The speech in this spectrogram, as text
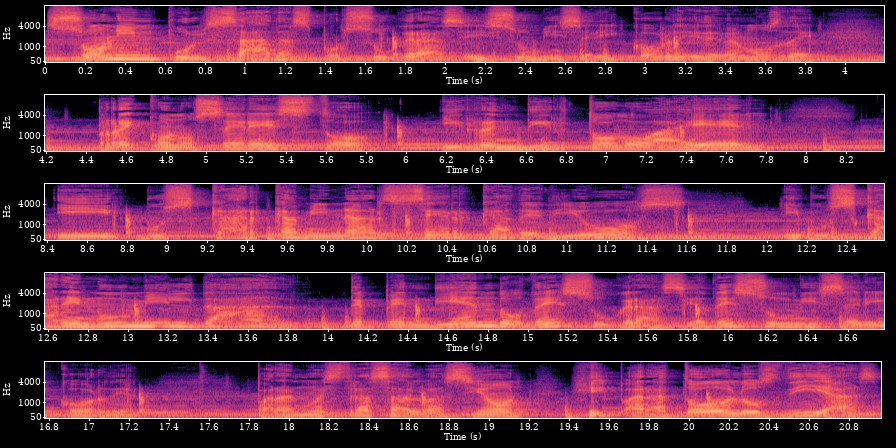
son impulsadas por su gracia y su misericordia y debemos de reconocer esto y rendir todo a Él y buscar caminar cerca de Dios y buscar en humildad, dependiendo de su gracia, de su misericordia, para nuestra salvación y para todos los días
